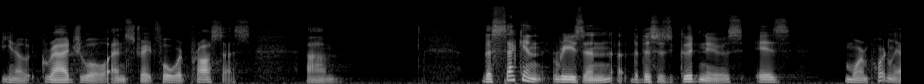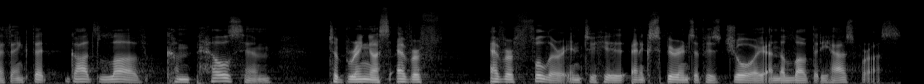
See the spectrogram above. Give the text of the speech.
you know, gradual and straightforward process. Um, the second reason that this is good news is, more importantly, I think, that God's love compels Him to bring us ever, ever fuller into his, an experience of His joy and the love that He has for us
